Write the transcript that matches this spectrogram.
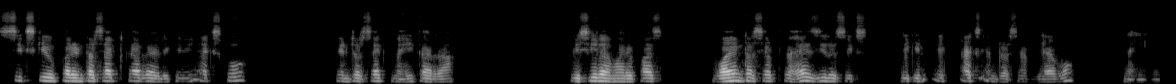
सिक्स के ऊपर इंटरसेक्ट कर रहा है, लेकिन एक्स को इंटरसेक्ट नहीं कर रहा। तो इसीलिए हमारे पास वाई इंटरसेप्ट तो है ज़ीरो सिक्स लेकिन एक एक्स इंटरसेप्ट जो है वो नहीं है।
